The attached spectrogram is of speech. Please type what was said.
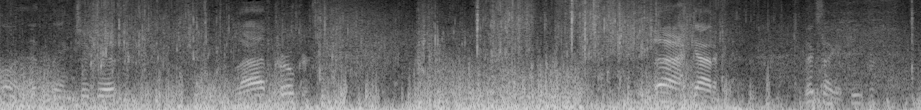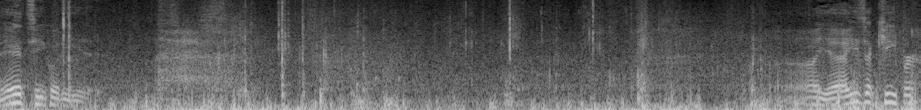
Oh, that thing took it. Croaker. Ah, got him. Looks like a keeper. Let's see what he is. Oh yeah, he's a keeper.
